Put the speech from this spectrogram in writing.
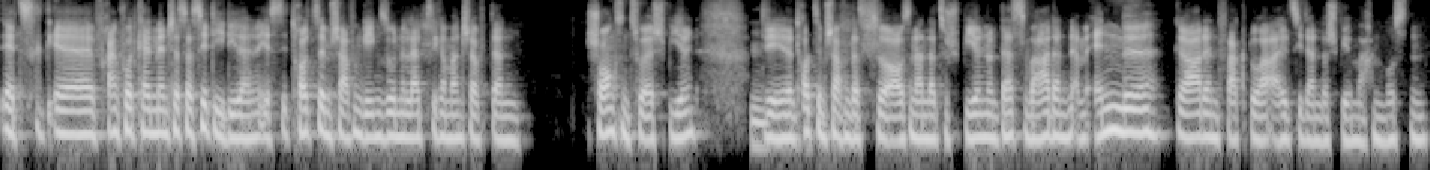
jetzt äh, Frankfurt kein Manchester City, die dann es trotzdem schaffen, gegen so eine Leipziger Mannschaft dann Chancen zu erspielen, mhm. die dann trotzdem schaffen, das so auseinanderzuspielen. Und das war dann am Ende gerade ein Faktor, als sie dann das Spiel machen mussten.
